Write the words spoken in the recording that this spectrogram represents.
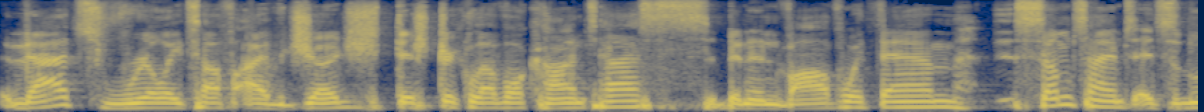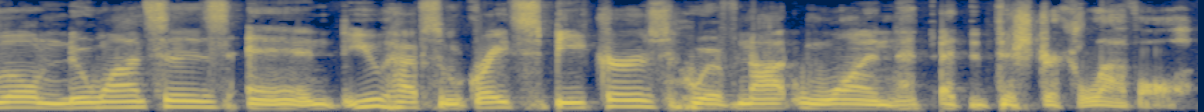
that's really tough. I've judged district level contests, been involved with them. Sometimes it's little nuances, and you have some great speakers who have not won at the district level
